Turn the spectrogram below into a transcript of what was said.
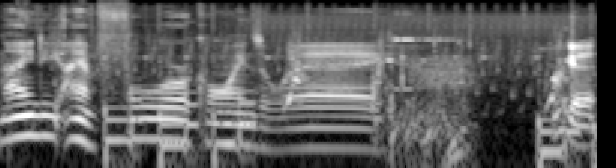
90. I am four coins away. You get it.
